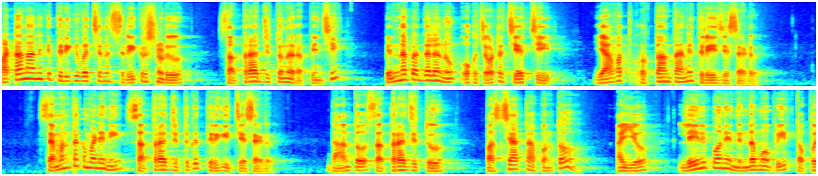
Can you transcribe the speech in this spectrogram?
పట్టణానికి తిరిగి వచ్చిన శ్రీకృష్ణుడు సత్రాజిత్తును రప్పించి పిన్న పెద్దలను ఒకచోట చేర్చి యావత్ వృత్తాంతాన్ని తెలియజేశాడు. శమంతకమణిని సత్రాజిత్తుకు తిరిగి ఇచ్చేశాడు. దాంతో సత్రాజిత్తు పశ్చాత్తాపంతో అయ్యో లేనిపోని నిందమోపి తప్పు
